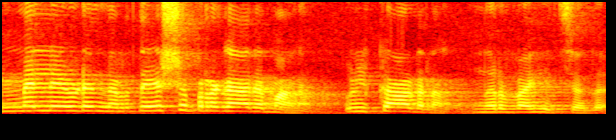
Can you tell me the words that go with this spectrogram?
എം എൽ എയുടെ നിർദ്ദേശപ്രകാരമാണ് ഉദ്ഘാടനം നിർവഹിച്ചത്.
